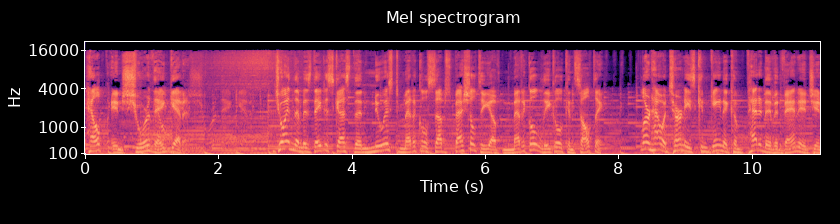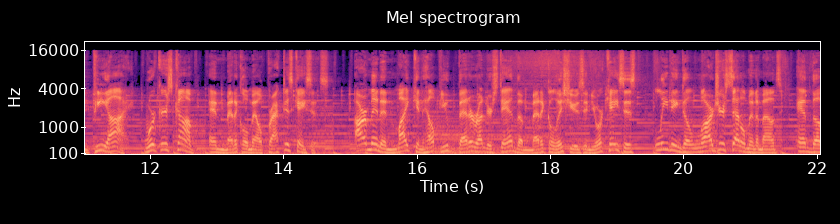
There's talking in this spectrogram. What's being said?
help ensure they get it. Join them as they discuss the newest medical subspecialty of medical legal consulting. Learn how attorneys can gain a competitive advantage in PI, workers' comp, and medical malpractice cases. Armin and Mike can help you better understand the medical issues in your cases, leading to larger settlement amounts and the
